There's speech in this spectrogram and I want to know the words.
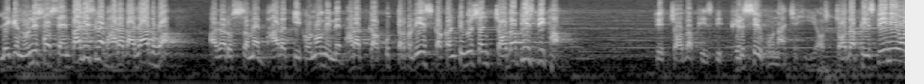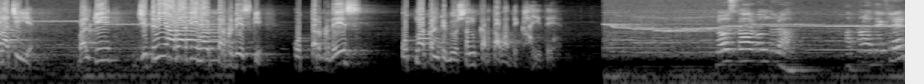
लेकिन 1947 में भारत आजाद हुआ अगर उस समय भारत की इकोनॉमी में भारत का उत्तर प्रदेश का कंट्रीब्यूशन 14 फीसदी था तो ये 14 फीसदी फिर से होना चाहिए और 14 फीसदी नहीं होना चाहिए बल्कि जितनी आबादी है उत्तर प्रदेश की उत्तर प्रदेश उतना कंट्रीब्यूशन करता हुआ दिखाई दे নমস্কার বন্ধুরা আপনারা দেখলেন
